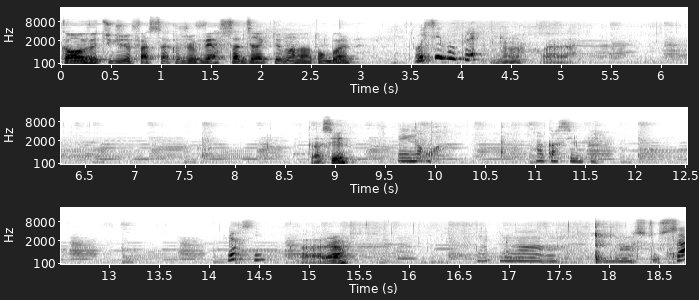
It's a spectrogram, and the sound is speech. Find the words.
quand veux-tu que je fasse ça Que je verse ça directement dans ton bol Oui, s'il vous plaît. Voilà, voilà. T'as assez? Non. Encore, s'il vous plaît. Merci. Voilà. Maintenant, on mange tout ça.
